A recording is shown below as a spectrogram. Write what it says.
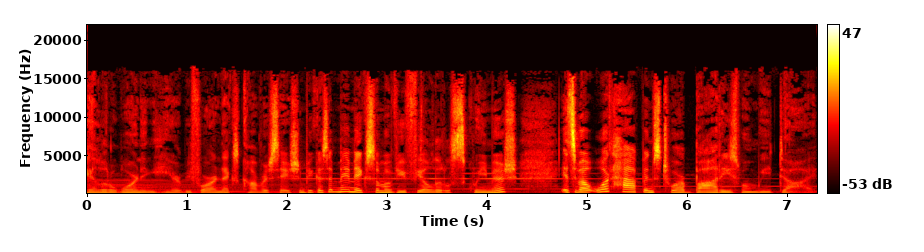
Okay, a little warning here before our next conversation because it may make some of you feel a little squeamish. It's about what happens to our bodies when we die,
